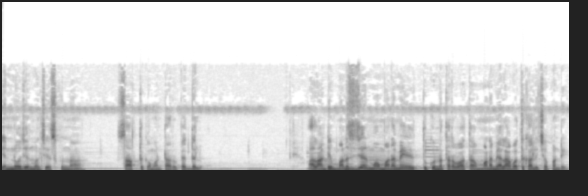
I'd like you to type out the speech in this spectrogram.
ఎన్నో జన్మలు చేసుకున్న సార్థకం అంటారు పెద్దలు. అలాంటి మనసు జన్మ మనమే ఎత్తుకున్న తర్వాత మనం ఎలా బతకాలి చెప్పండి?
